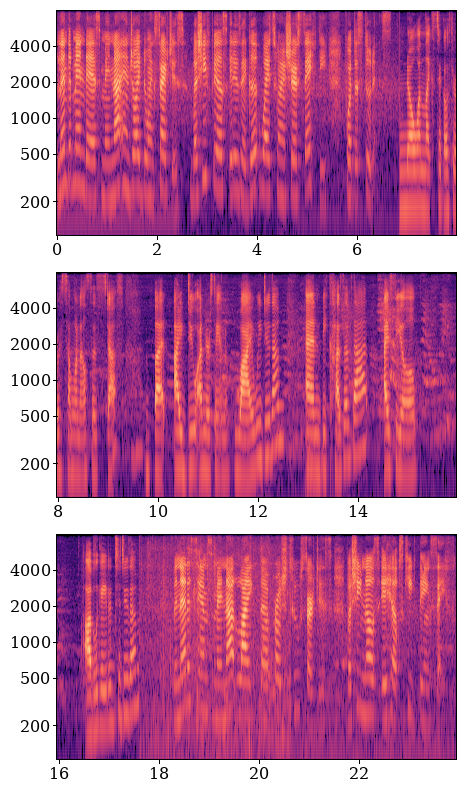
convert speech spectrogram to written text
Linda Mendez may not enjoy doing searches, but she feels it is a good way to ensure safety for the students. No one likes to go through someone else's stuff, but I do understand why we do them and because of that, I feel obligated to do them. Vanetta Sims may not like the approach to searches, but she knows it helps keep things safe.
